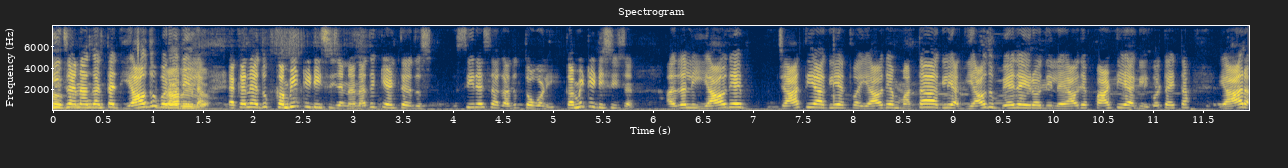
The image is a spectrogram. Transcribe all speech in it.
ಈ ಜನಾಂಗ ಅಂತ ಯಾವುದು ಬರೋದಿಲ್ಲ. ಯಾಕಂದ್ರೆ ಅದು ಕಮಿಟಿ ಡಿಸಿಷನ್. ನಾನು ಅದಕ್ಕೆ ಹೇಳ್ತಾ ಇರೋದು ಸೀರಿಯಸ್ ಆಗಿ ಅದು ತಗೊಳ್ಳಿ. Committee decision. ಅದರಲ್ಲಿ ಯಾವುದೇ ಜಾತಿ ಆಗ್ಲಿ ಅಥವಾ ಯಾವುದೇ ಮತ ಆಗ್ಲಿ ಅದು ಯಾವುದು ಭೇದ ಇರೋದಿಲ್ಲ. ಯಾವುದೇ ಪಾರ್ಟಿ ಆಗ್ಲಿ. ಗೊತ್ತಾಯ್ತಾ? ಯಾರು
